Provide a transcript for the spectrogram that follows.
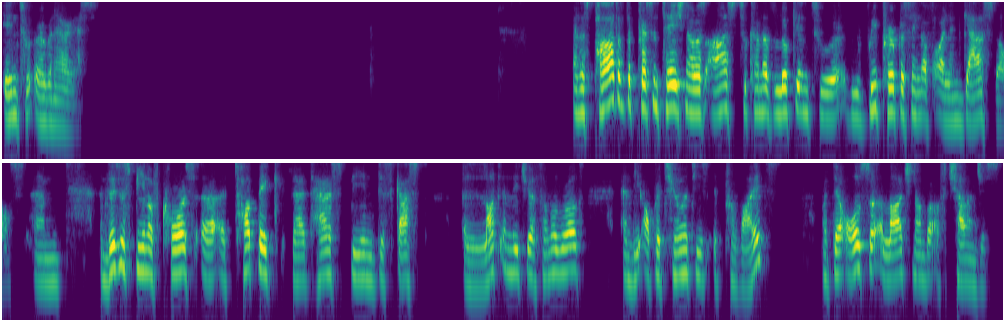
into urban areas. And as part of the presentation, I was asked to kind of look into the repurposing of oil and gas wells. Um, and this has been, of course, a, a topic that has been discussed a lot in the geothermal world and the opportunities it provides. But there are also a large number of challenges.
